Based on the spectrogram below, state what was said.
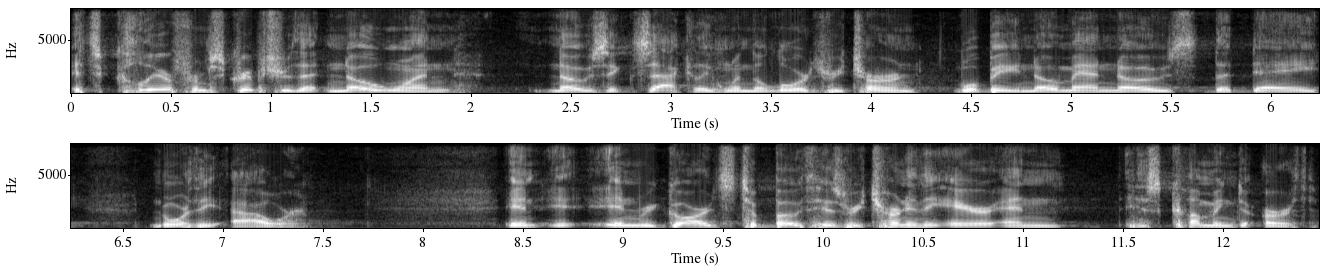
It's clear from Scripture that no one knows exactly when the Lord's return will be. No man knows the day nor the hour. In, in regards to both his return in the air and his coming to earth.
